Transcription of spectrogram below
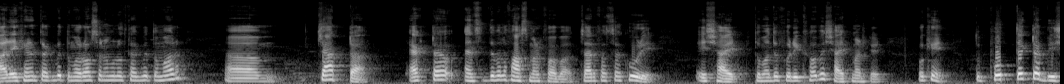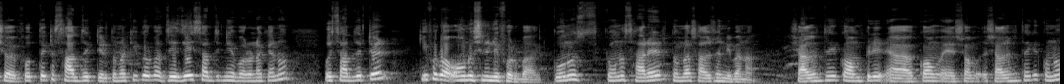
আর এখানে থাকবে তোমার রচনামূলক থাকবে তোমার চারটা। একটা অ্যান্সার দিতে পারলে পাঁচ মার্ক পাবা। চার পাঁচটা কুড়ি। এই ষাট। তোমাদের পরীক্ষা হবে ষাট মার্কের ওকে তো প্রত্যেকটা বিষয়, প্রত্যেকটা সাবজেক্টের তোমরা কী করবা? যে যেই সাবজেক্ট নিয়ে পড়ো না কেন, ওই সাবজেক্টের কী করবা? অনুশীলনী পড়বা কোনো কোনো স্যারের তোমরা সাজেশন দিবা না। সাজেশন থেকে কমপ্লিট কম সাজেশন থেকে কোনো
